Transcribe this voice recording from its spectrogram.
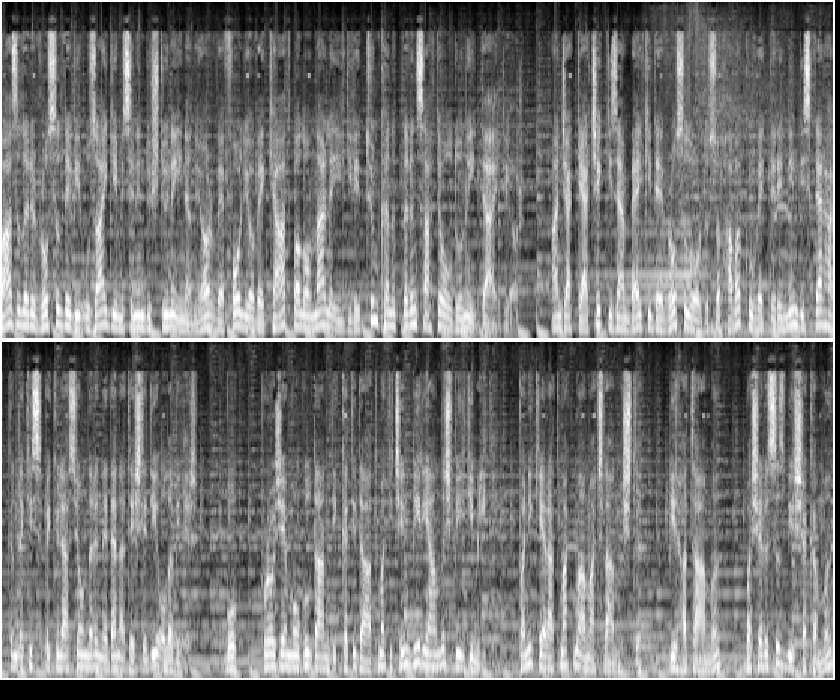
bazıları Russell'de bir uzay gemisinin düştüğüne inanıyor ve folyo ve kağıt balonlarla ilgili tüm kanıtların sahte olduğunu iddia ediyor. Ancak gerçek gizem belki de Russell ordusu hava kuvvetlerinin diskler hakkındaki spekülasyonları neden ateşlediği olabilir. Bu, proje Mogul'dan dikkati dağıtmak için bir yanlış bilgi miydi? Panik yaratmak mı amaçlanmıştı? Bir hata mı? Başarısız bir şaka mı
